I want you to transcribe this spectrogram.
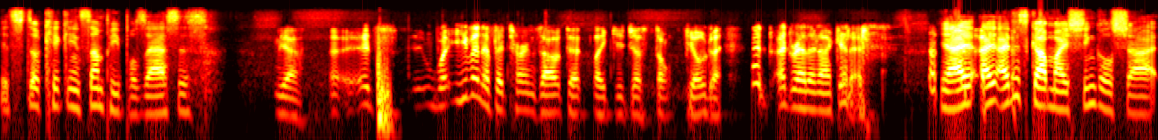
it's still kicking some people's asses. Yeah, Uh, it's well, even if it turns out that like you just don't feel good, I'd, I'd rather not get it. Yeah, I, I, I just got my shingles shot.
